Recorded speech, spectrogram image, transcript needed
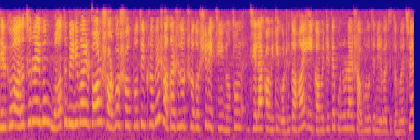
দীর্ঘ আলোচনা এবং মত বিনিময়ের পর সর্বসম্মতিক্রমে সাতাশ জন সদস্যের একটি নতুন জেলা কমিটি গঠিত হয়। এই কমিটিতে পুনরায় সভাপতি নির্বাচিত হয়েছেন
